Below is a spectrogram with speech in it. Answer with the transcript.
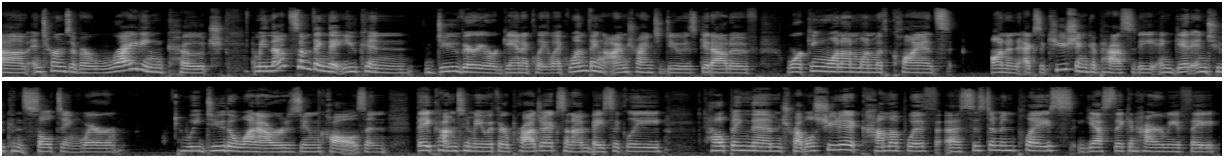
um, in terms of a writing coach i mean that's something that you can do very organically. Like one thing i'm trying to do is get out of working one-on-one with clients on an execution capacity and get into consulting where we do the one hour zoom calls and they come to me with their projects and i'm basically helping them troubleshoot it come up with a system in place. Yes they can hire me if they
